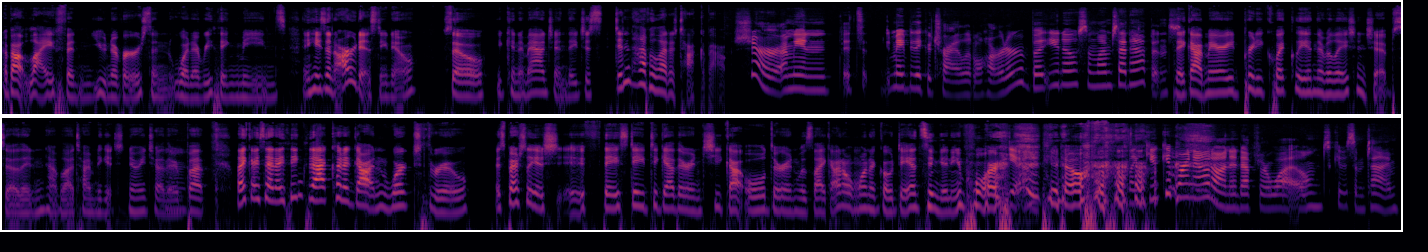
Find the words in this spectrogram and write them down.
about life and universe and what everything means. And he's an artist, you know. So you can imagine they just didn't have a lot to talk about. Sure. I mean, it's maybe they could try a little harder, but you know, sometimes that happens. They got married pretty quickly in the relationship, so they didn't have a lot of time to get to know each other. Mm. But like I said, I think that could have gotten worked through. Especially if, she, if they stayed together and she got older and was like, I don't want to go dancing anymore. Yeah. you know? like you could burn out on it after a while. Just give it some time.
